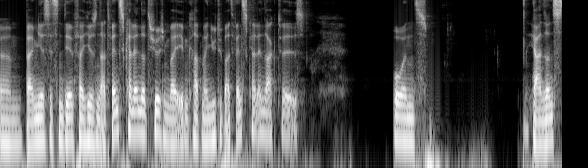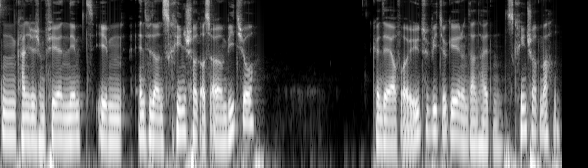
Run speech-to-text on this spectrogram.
Ähm, bei mir ist jetzt in dem Fall hier so ein Adventskalender-Türchen, weil eben gerade mein YouTube-Adventskalender aktuell ist. Und ja, ansonsten kann ich euch empfehlen, nehmt eben entweder einen Screenshot aus eurem Video. Könnt ihr ja auf euer YouTube-Video gehen und dann halt einen Screenshot machen.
